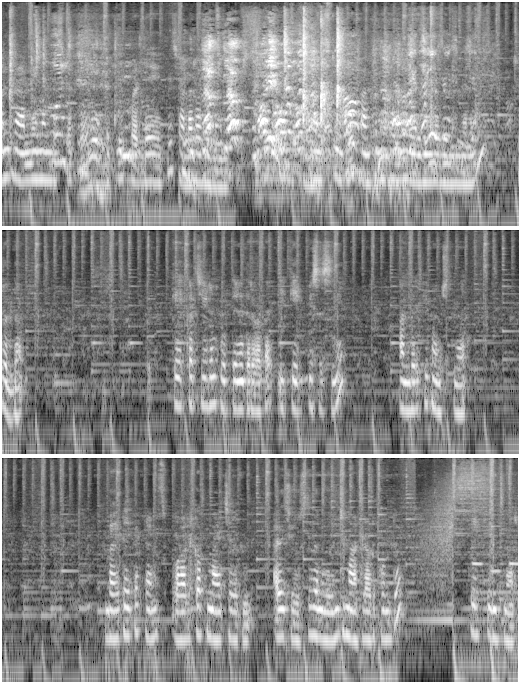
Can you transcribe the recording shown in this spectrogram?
అండ్ ఫ్యామిలీ మెంబర్స్తో రిపీట్ బర్త్డే అయితే చాలా బాగా నెక్స్ట్ అయితే ఫంక్షన్ హాల్లో ఏ విధంగా జరిగిందనేది చూద్దాం. కేక్ కట్ చేయడం పూర్తయిన తర్వాత ఈ కేక్ పీసెస్ని అందరికీ పంచుతున్నారు. బయట అయితే ఫ్రెండ్స్ వరల్డ్ కప్ మ్యాచ్ అవుతుంది. అది చూస్తూ దాని గురించి మాట్లాడుకుంటూ కేక్ తింటున్నారు.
